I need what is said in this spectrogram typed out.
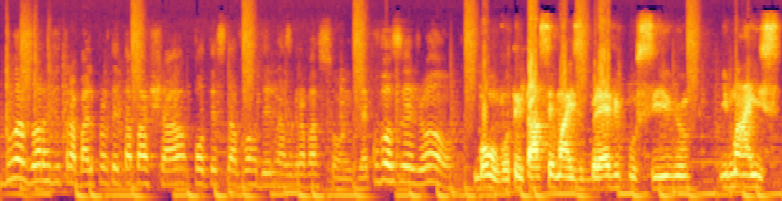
Duas horas de trabalho pra tentar baixar a potência da voz dele nas gravações. É com você, João. Bom, vou tentar ser mais breve possível e mais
